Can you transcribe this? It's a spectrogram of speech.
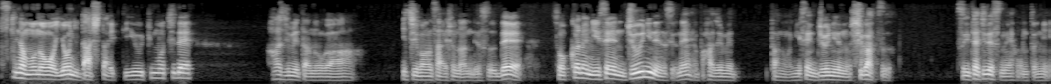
好きなものを世に出したいっていう気持ちで始めたのが一番最初なんです。で、そっから2012年ですよね。やっぱ始めたのが2012年の4月1日ですね、本当に。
